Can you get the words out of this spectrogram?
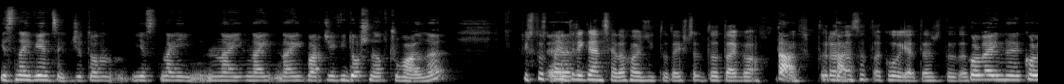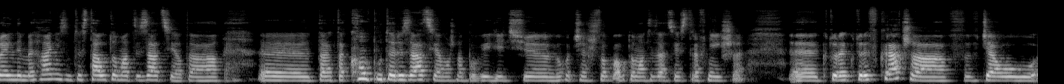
jest najwięcej, gdzie to jest naj, naj, naj, najbardziej widoczne, odczuwalne. I sztuczna e, inteligencja dochodzi tutaj jeszcze do tego, tak, która tak. nas atakuje też. Kolejny, kolejny mechanizm to jest ta automatyzacja, ta, e, ta, ta komputeryzacja, można powiedzieć, e, chociaż to automatyzacja jest trafniejsze, które, które wkracza w, w dział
